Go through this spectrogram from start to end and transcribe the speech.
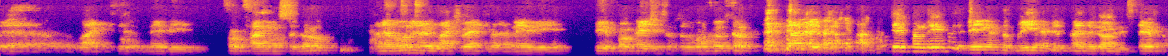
uh, like uh, maybe four or five months ago, and I've only like read uh, maybe three or four pages of the one book. So from being at L'Abri, I just read the Garden Stairway.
